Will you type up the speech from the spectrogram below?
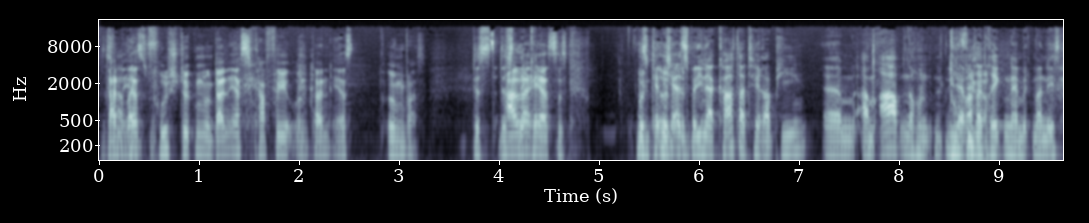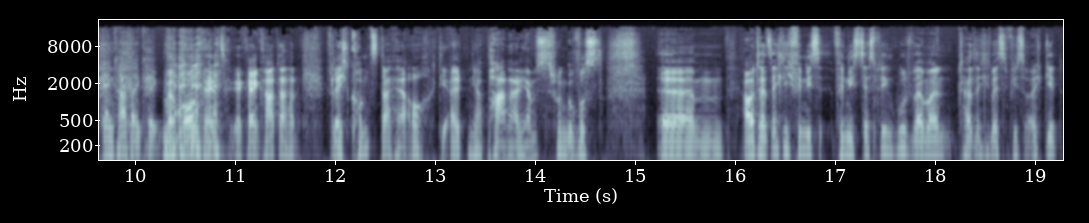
Dann erst frühstücken und dann erst Kaffee und dann erst irgendwas. Das, das allererstes. Das kenne ich als Berliner Katertherapie. Ähm, am Abend noch ein Liter Wasser trinken, damit man nächstes keinen Kater kriegt. Wenn man morgen keinen kein Kater hat. Vielleicht kommt es daher auch, die alten Japaner, die haben es schon gewusst. Ähm, aber tatsächlich finde ich es find deswegen gut, weil man tatsächlich, weiß nicht, wie es euch geht,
